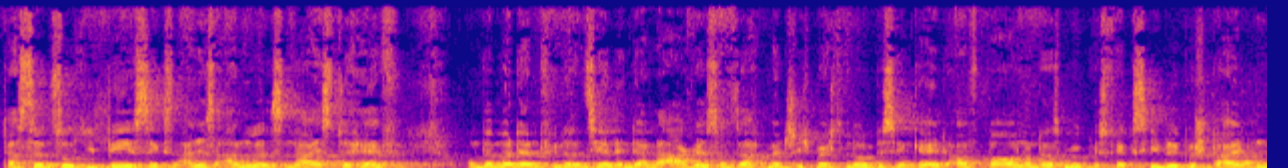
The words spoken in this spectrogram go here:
Das sind so die Basics. Alles andere ist nice to have. Und wenn man dann finanziell in der Lage ist und sagt, Mensch, ich möchte noch ein bisschen Geld aufbauen und das möglichst flexibel gestalten,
